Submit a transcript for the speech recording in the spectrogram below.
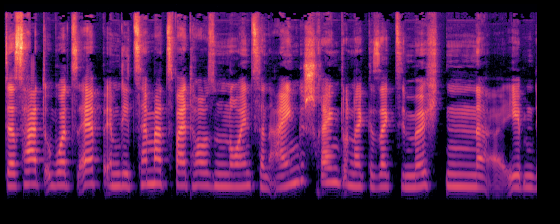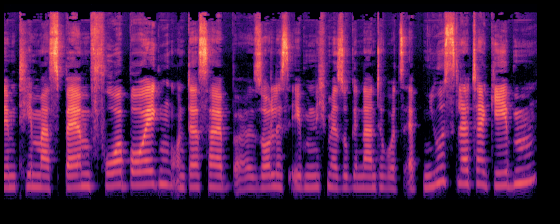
Das hat WhatsApp im Dezember 2019 eingeschränkt und hat gesagt, sie möchten äh, eben dem Thema Spam vorbeugen und deshalb äh, soll es eben nicht mehr sogenannte WhatsApp-Newsletter geben.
